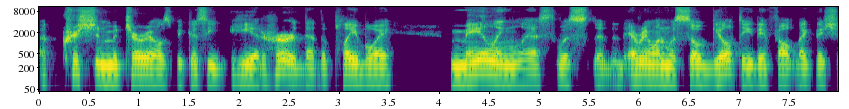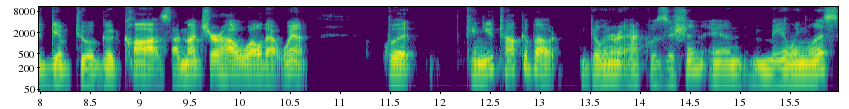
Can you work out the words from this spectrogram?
a Christian materials because he, he had heard that the Playboy mailing list was everyone was so guilty they felt like they should give to a good cause. I'm not sure how well that went, but can you talk about donor acquisition and mailing lists?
